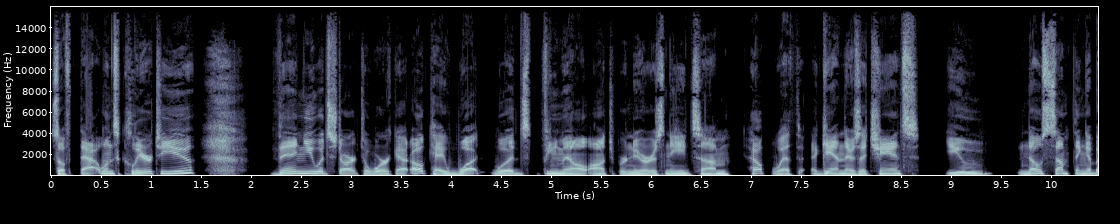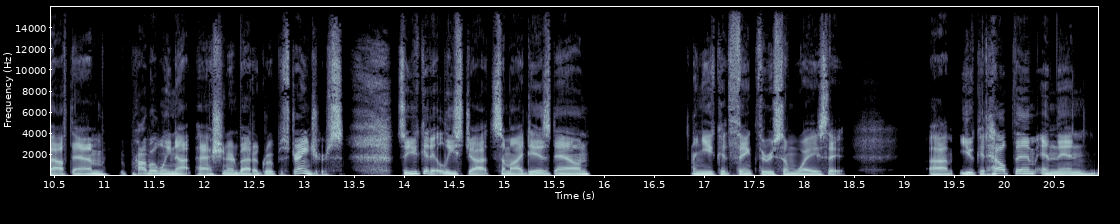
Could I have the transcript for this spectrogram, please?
So if that one's clear to you, then you would start to work out okay, what would female entrepreneurs need some help with? Again, there's a chance you know something about them, you're probably not passionate about a group of strangers. So you could at least jot some ideas down and you could think through some ways that um, you could help them and then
